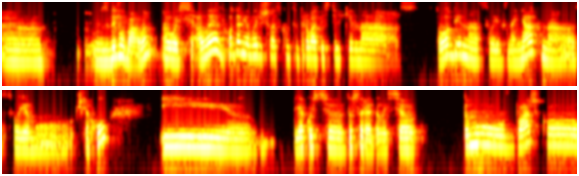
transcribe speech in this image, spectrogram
е, здивувало. Ось, але згодом я вирішила сконцентруватись тільки на собі, на своїх знаннях, на своєму шляху і якось е, зосередилася. Тому важко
